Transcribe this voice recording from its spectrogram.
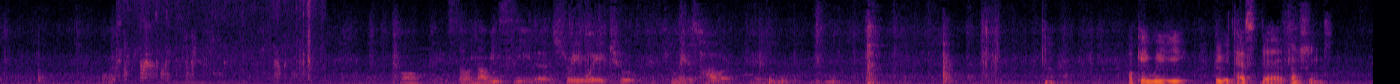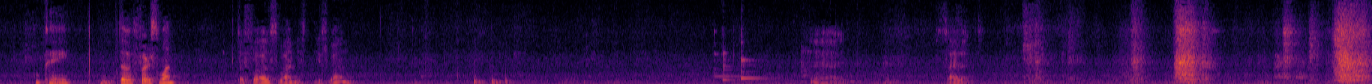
Okay, so now we see the three way to to make the power. Okay. Okay, we we will test the functions. Okay. The first one. The first one is this one. Uh, silent.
